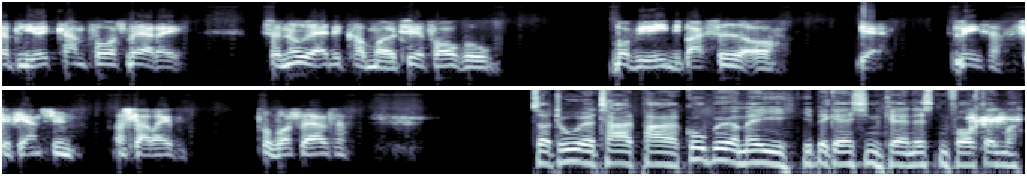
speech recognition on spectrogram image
der bliver jo ikke kamp for os hver dag. Så noget af det kommer jo til at foregå, hvor vi jo egentlig bare sidder og ja, læser, ser fjernsyn og slapper af på vores værelser. Så du uh, tager et par gode bøger med i, i bagagen, kan jeg næsten forestille mig.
